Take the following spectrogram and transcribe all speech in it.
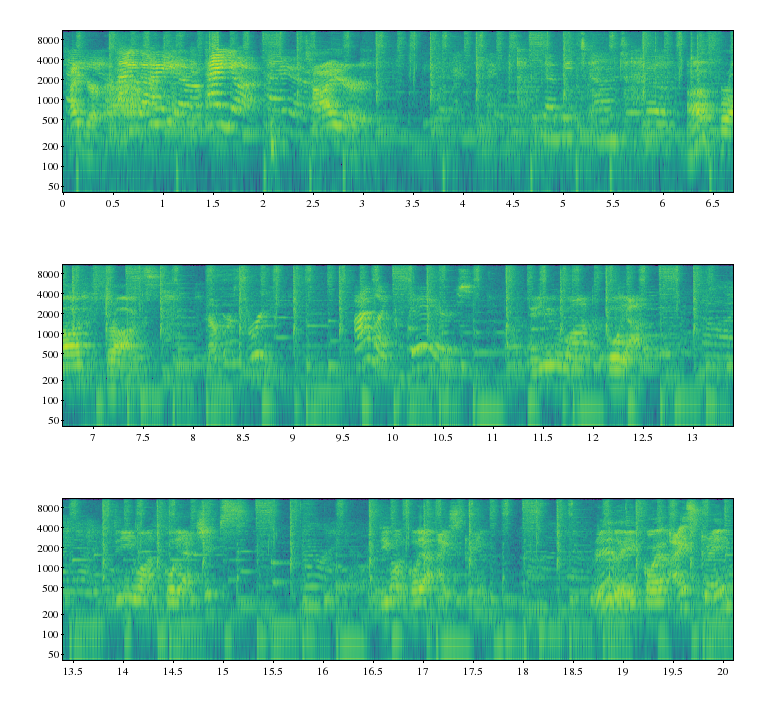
Tiger. Tiger. Tiger. Tired. Rabbit and frog. A frog frogs. Number three. I like bears. Do you want Goya? No, I don't. Do you want Goya chips? No, I don't. Do you want Goya ice cream? No, I don't. Really? Goya ice cream?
